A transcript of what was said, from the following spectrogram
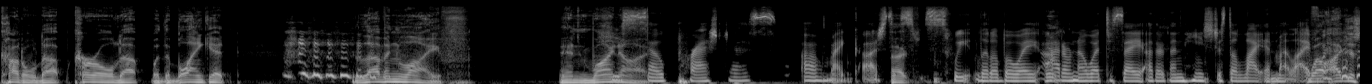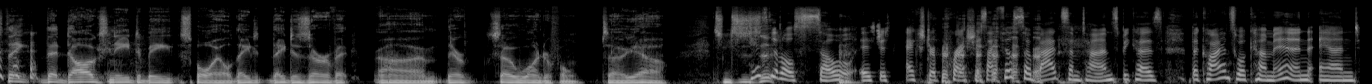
cuddled up, curled up with a blanket, loving life. And why not? So precious. Oh my gosh, Uh, this sweet little boy. I don't know what to say other than he's just a light in my life. Well, I just think that dogs need to be spoiled. They they deserve it. Um, they're so wonderful. So yeah, his little soul is just extra precious. I feel so bad sometimes because the clients will come in and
